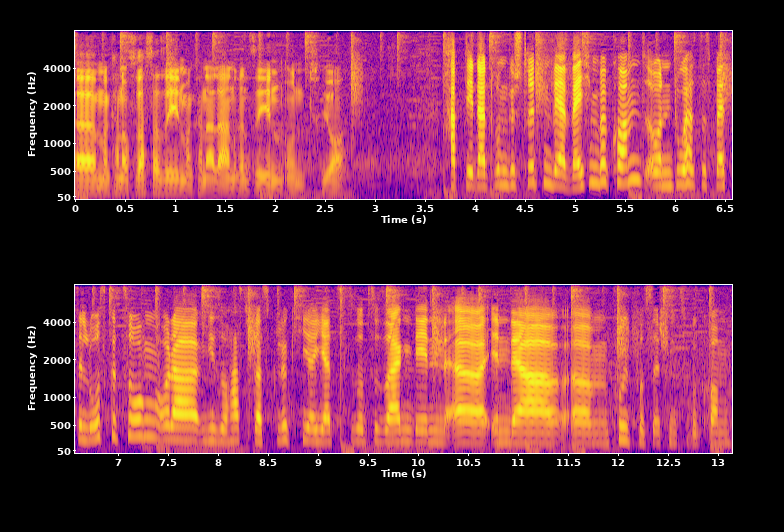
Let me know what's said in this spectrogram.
Äh, man kann aufs Wasser sehen, man kann alle anderen sehen und ja. Habt ihr darum gestritten, wer welchen bekommt und du hast das Beste losgezogen oder wieso hast du das Glück hier jetzt sozusagen den äh, in der ähm, Pool Position zu bekommen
